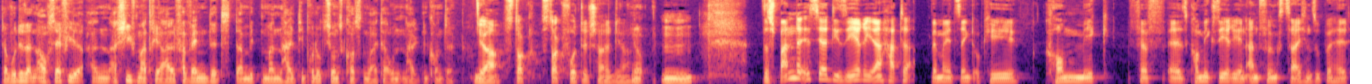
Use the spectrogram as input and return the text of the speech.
da wurde dann auch sehr viel an Archivmaterial verwendet, damit man halt die Produktionskosten weiter unten halten konnte. Ja, Stock, Stock Footage halt, ja. ja. Mhm. Das Spannende ist ja, die Serie hatte, wenn man jetzt denkt, okay, Comic, äh, Comic-Serie in Anführungszeichen Superheld,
